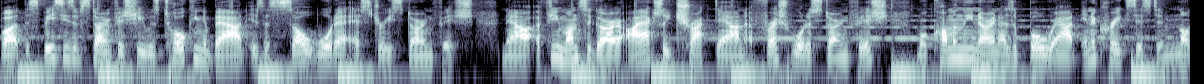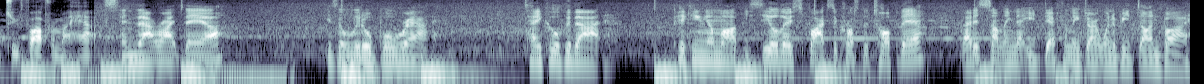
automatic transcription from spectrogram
But the species of stonefish he was talking about is a saltwater estuary stonefish. Now, a few months ago, I actually tracked down a freshwater stonefish, more commonly known as a bull rout, in a creek system not too far from my house. And that right there is a little bull rout. Take a look at that. Picking them up. You see all those spikes across the top there? That is something that you definitely don't want to be done by.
